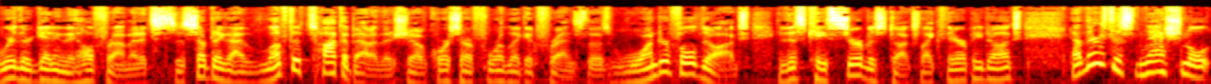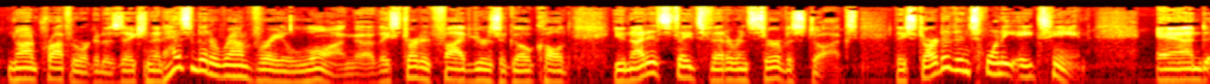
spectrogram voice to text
where they're getting the help from. And it's a subject I love to talk about on this show. Of course, our four-legged friends, those wonderful dogs, in this case, service dogs, like therapy dogs. Now, there's this national nonprofit organization that hasn't been around very long. Uh, they started five years ago called United States Veteran Service Dogs. They started in 2018. And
